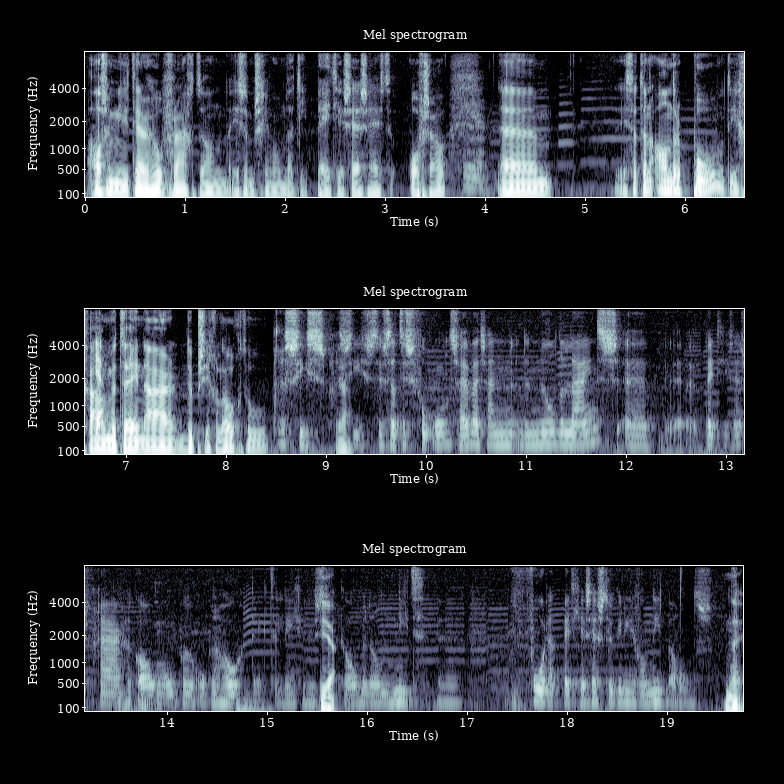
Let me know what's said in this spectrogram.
als een militair hulp vraagt, dan is het misschien omdat hij PTSS heeft of zo. ja. Ehm, is dat een andere pool? Die gaan Ja. meteen naar de psycholoog toe? Precies, precies. Dus dat is voor ons, hè, wij zijn de nulde lijns. eh PTSS-vragen komen op een, op een hoge dek te liggen. Dus Ja. die komen dan niet, eh, voor dat PTSS-stuk in ieder geval niet bij ons. Nee,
